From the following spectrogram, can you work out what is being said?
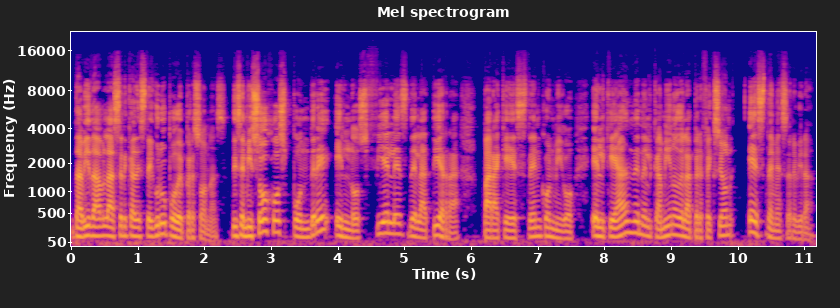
David habla acerca de este grupo de personas. Dice, mis ojos pondré en los fieles de la tierra para que estén conmigo. El que ande en el camino de la perfección, éste me servirá.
